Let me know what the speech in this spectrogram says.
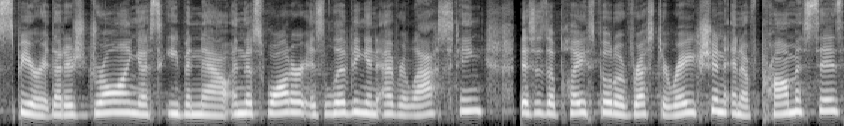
spirit that is drawing us even now. And this water is living and everlasting. This is a place filled of restoration and of promises.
